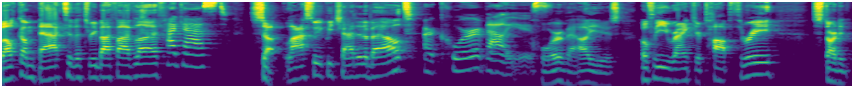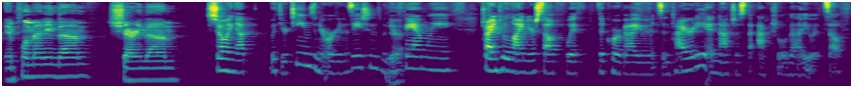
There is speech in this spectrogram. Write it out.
Welcome back to the 3x5 Live. podcast. So, last week we chatted about Our core values. core values. Hopefully, you ranked your top three, started implementing them, sharing them. Showing up with your teams and your organizations, with Yeah. your family, trying to align yourself with the core value in its entirety and not just the actual value itself,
